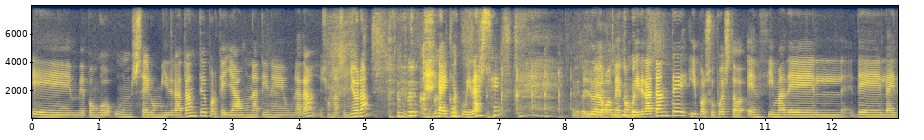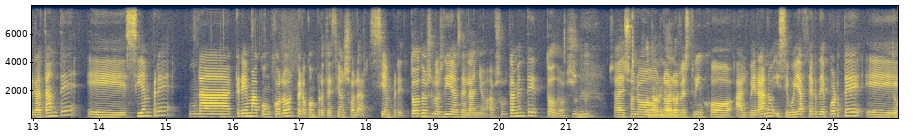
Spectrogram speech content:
eh, me pongo un serum hidratante porque ya una tiene una edad, es una señora, hay que cuidarse. Luego me pongo hidratante y por supuesto encima de la hidratante eh, siempre una crema con color pero con protección solar, siempre, todos los días del año, absolutamente todos sea, eso no, lo restringo al verano y si voy a hacer deporte eh,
